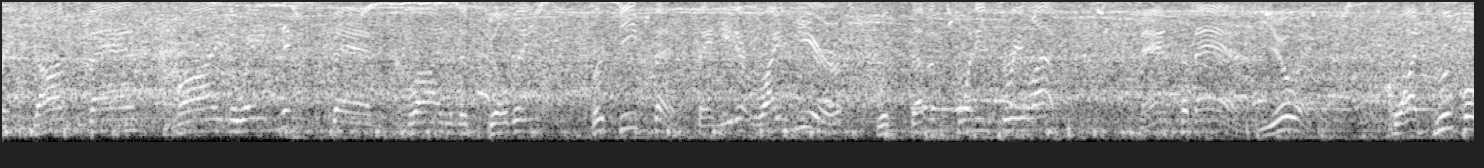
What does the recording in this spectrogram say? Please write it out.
St. John's fans crying the way Knicks fans cried in this building for defense. They need it right here with 7.23 left. Man-to-man, -man. Ewing, quadruple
